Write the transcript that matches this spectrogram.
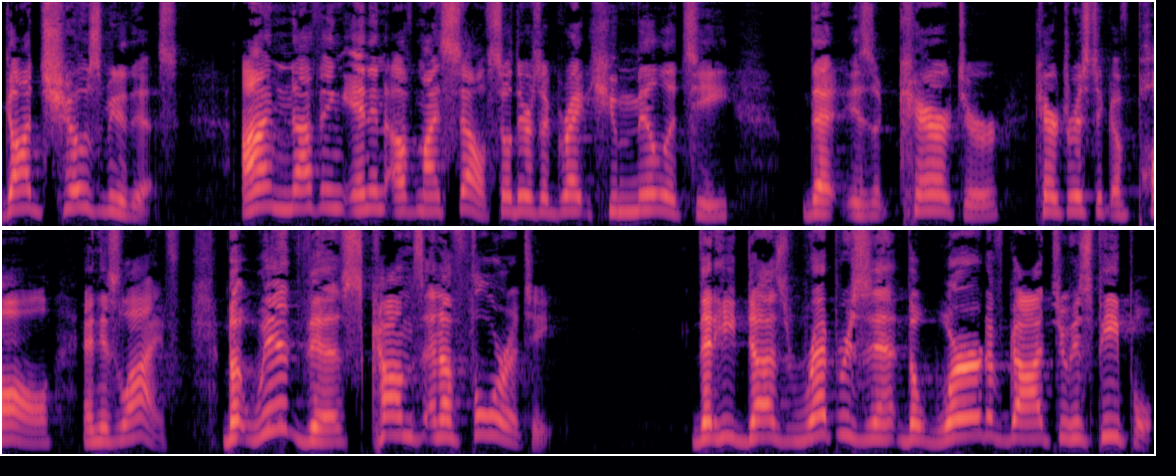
God chose me to this. I'm nothing in and of myself. So there's a great humility that is a character characteristic of Paul and his life. But with this comes an authority that he does represent the word of God to his people.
